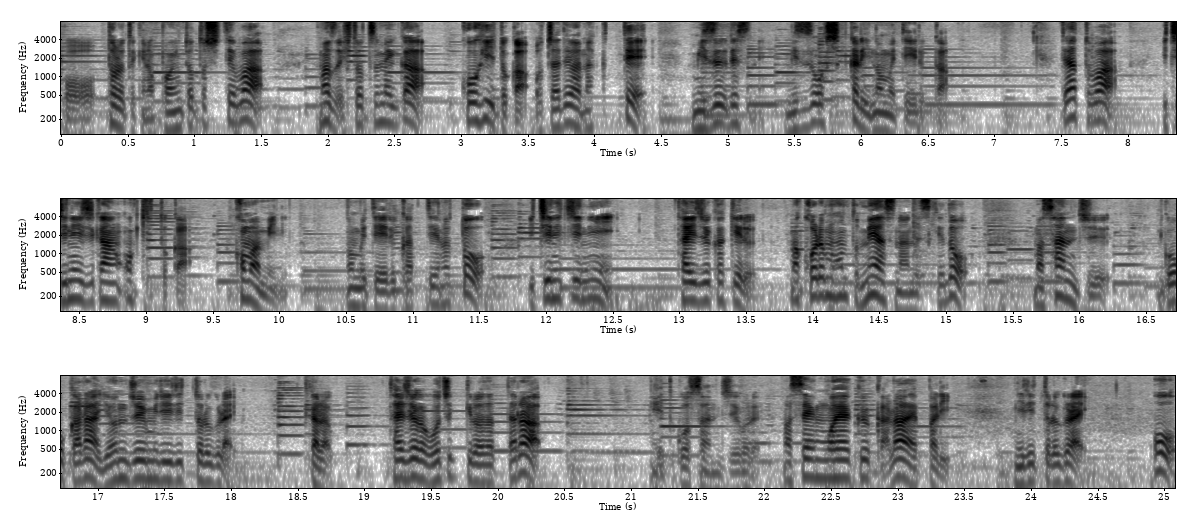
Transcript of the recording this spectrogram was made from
こう取る時のポイントとしてはまず1つ目がコーヒーとかお茶ではなくて水ですね。水をしっかり飲めているか。であとは12時間おきとかこまめに飲めているかっていうのと1日に体重かける、まあ、これも本当目安なんですけど、まあ、35から 40ml ぐらいから体重が 50kg だったら、えー、と535ぐらい、まあ、1500からやっぱり2リットルぐらいを、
